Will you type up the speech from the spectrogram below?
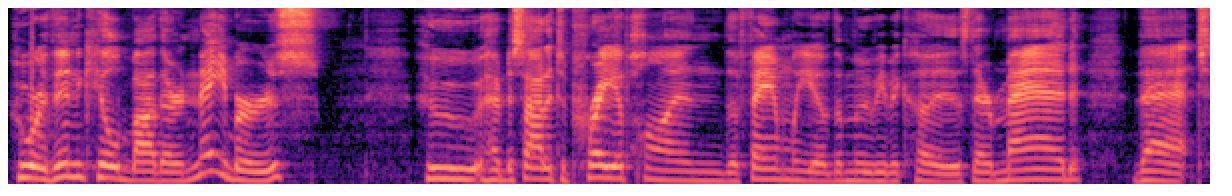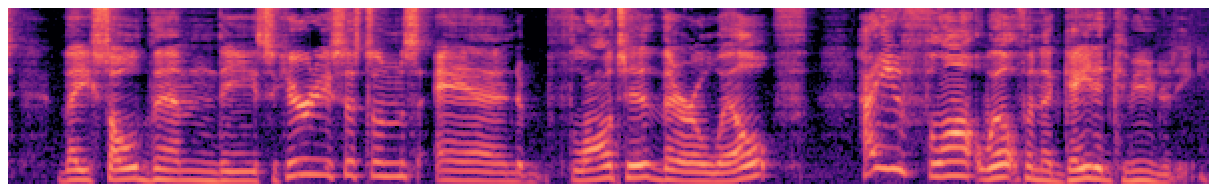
who are then killed by their neighbors, who have decided to prey upon the family of the movie because they're mad that they sold them the security systems and flaunted their wealth. How do you flaunt wealth in a gated community?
